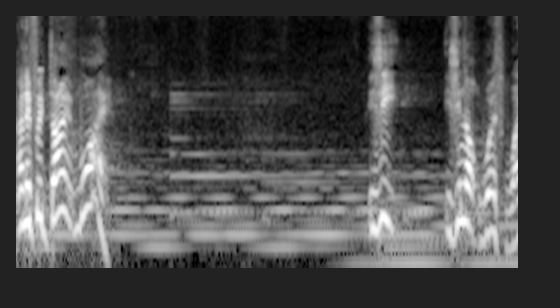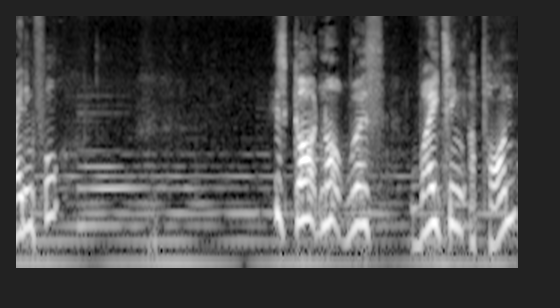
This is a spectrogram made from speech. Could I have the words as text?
And if we don't, why? Is he, is he not worth waiting for? Is God not worth waiting upon?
